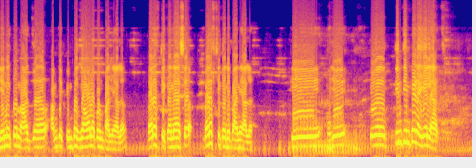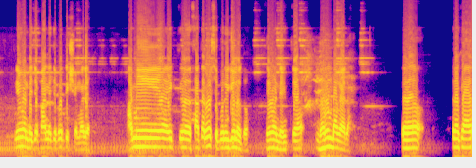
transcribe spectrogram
जेणेकरून आज आमच्या पिंपळ गावाला पण पाणी आलं. बऱ्याच ठिकाणी असं बऱ्याच ठिकाणी पाणी आलं. की म्हणजे ते तीन तीन पिढ्या गेल्या आज. निवंड्याच्या पाण्याच्या प्रतीक्षेमध्ये. आम्ही एक सात आठ वर्षापूर्वी गेलो होतो निवंड्याच्या धरण बघायला. तर ट्रका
